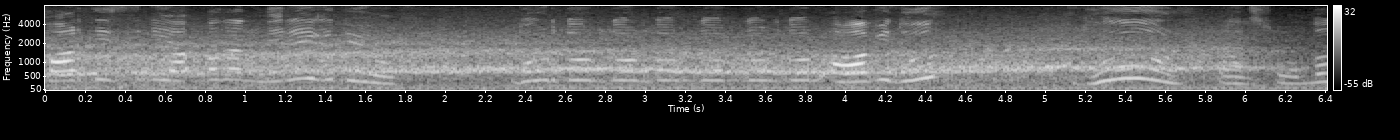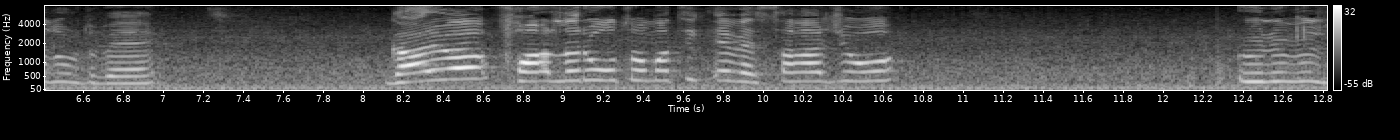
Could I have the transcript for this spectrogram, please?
Far testini yapmadan nereye gidiyoruz? Dur dur dur dur dur dur dur. Abi dur. Dur. Ha, sonunda durdu be. Galiba farları otomatik evet sadece o önümüz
